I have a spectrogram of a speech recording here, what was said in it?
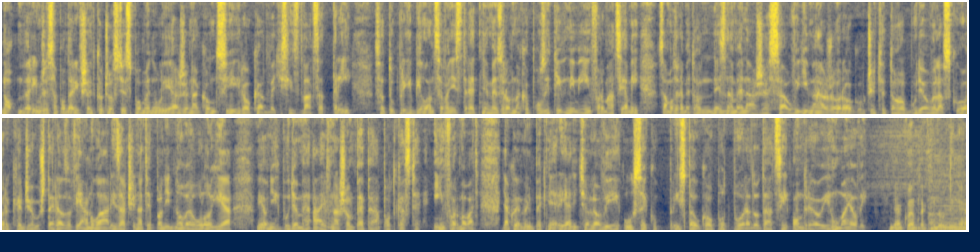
No, verím, že sa podarí všetko, čo ste spomenuli a že na konci roka 2023 sa tu pri bilancovaní stretneme s rovnako pozitívnymi informáciami. Samozrejme to neznamená, že sa uvidíme až o rok, určite to bude oveľa skôr, keďže už teraz v januári začínate plniť nové úlohy a my o nich budeme aj v našom PPA podcaste informovať. Ďakujem veľmi pekne riaditeľovi úseku príspevkov podpora dotácií Ondrejovi Humajovi. Ďakujem pekne, dovidenia.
